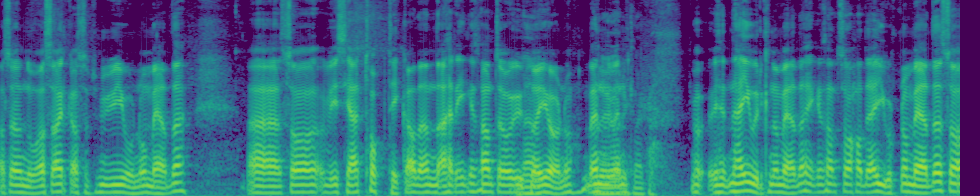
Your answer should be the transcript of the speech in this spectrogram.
Altså Noahs ark, altså som gjorde noe med det. Uh, så hvis jeg topptikka den der, ikke sant, og uten Men- å gjøre noe men, men. Nei, jeg gjorde ikke noe med det. Ikke sant? Så hadde jeg gjort noe med det, så,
